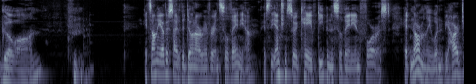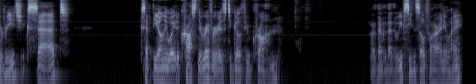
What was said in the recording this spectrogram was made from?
Go on. it's on the other side of the Donar River in Sylvania. It's the entrance to a cave deep in the Sylvanian forest. It normally wouldn't be hard to reach, except. Except the only way to cross the river is to go through Kron. Or that, that we've seen so far, anyway.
